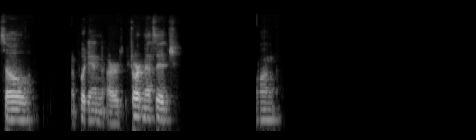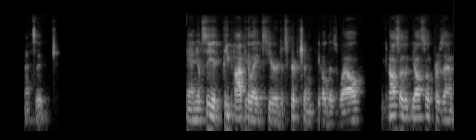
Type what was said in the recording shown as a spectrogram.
So I'm gonna put in our short message, long message. And you'll see it pre-populates your description field as well. You can also, you also present,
